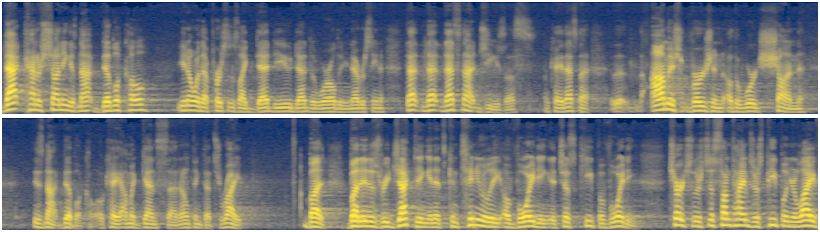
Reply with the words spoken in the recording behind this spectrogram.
That kind of shunning is not biblical, you know, where that person's like dead to you, dead to the world, and you've never seen it. That, that, that's not Jesus, okay? That's not, the Amish version of the word shun is not biblical, okay? I'm against that. I don't think that's right. But, but it is rejecting and it's continually avoiding. It just keep avoiding church there's just sometimes there's people in your life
